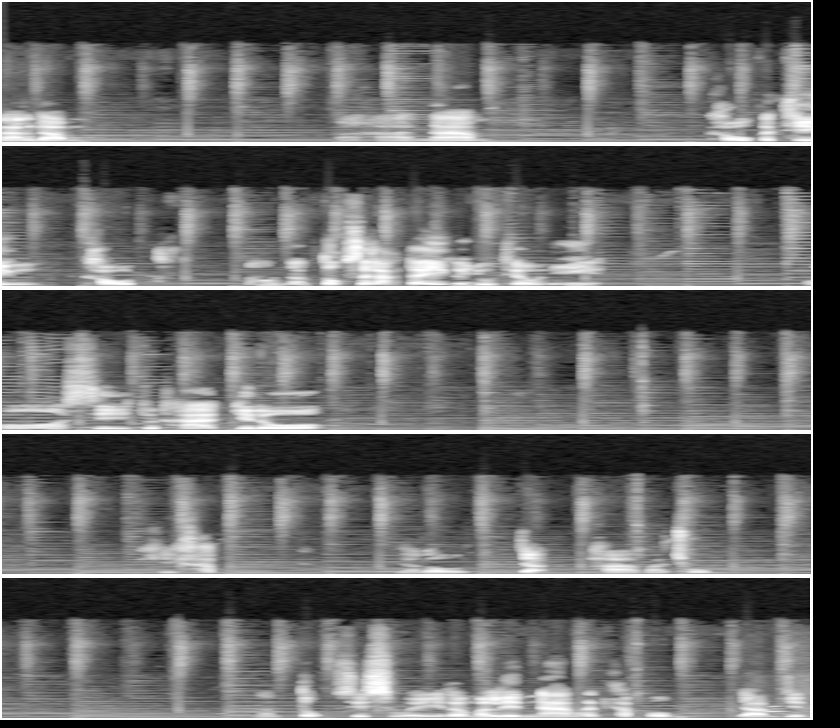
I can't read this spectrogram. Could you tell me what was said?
นางดำอาหารน้ำเขากระทิงเขาเอ้าน้ำตกสลักใดก็อยู่แถวนี้ อ๋อ 4.5 กิโล โอเคครับ เดี๋ยวเราจะพามาชม น้ำตกสวยๆแล้วมาเล่นน้ำกันครับผม ยามเย็น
